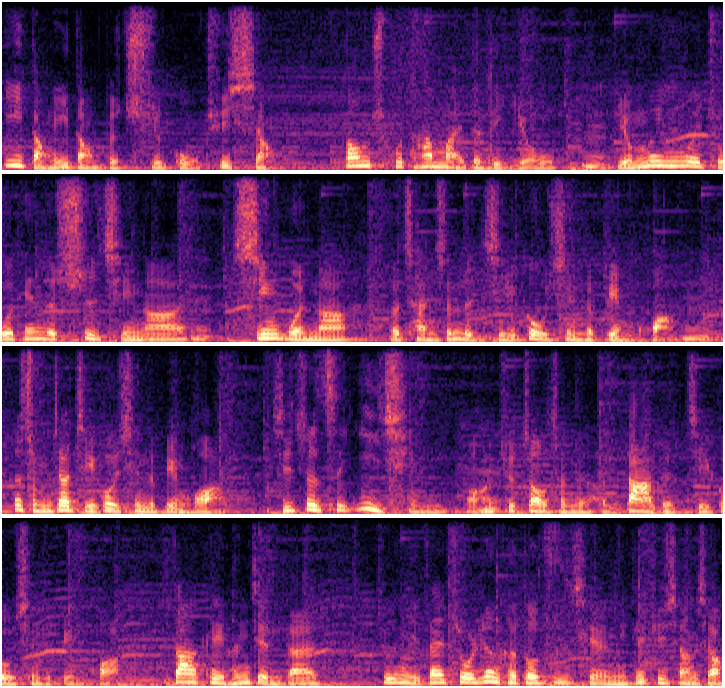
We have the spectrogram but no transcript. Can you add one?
一档一档的持股，去想当初他买的理由，嗯，有没有因为昨天的事情啊、嗯、新闻啊而产生的结构性的变化？嗯，那什么叫结构性的变化？其实这次疫情啊，就造成了很大的结构性的变化。大家可以很简单。就是你在做任何投资之前，你可以去想想，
